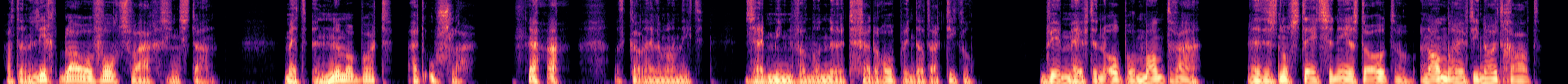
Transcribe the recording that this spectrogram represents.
had een lichtblauwe Volkswagen zien staan, met een nummerbord uit Oeslar. Haha, dat kan helemaal niet, zei Mien van der Neut verderop in dat artikel. Wim heeft een Opel Mantra en het is nog steeds zijn eerste auto, een andere heeft hij nooit gehad.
